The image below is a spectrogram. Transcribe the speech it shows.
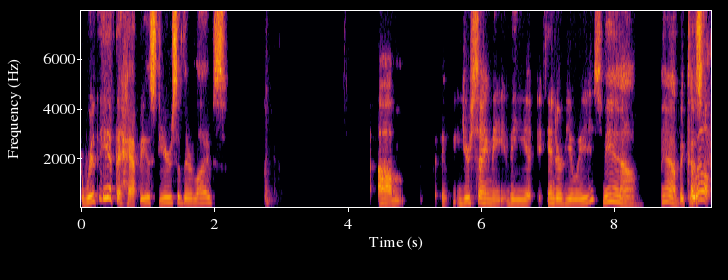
were they at the happiest years of their lives? Um, you're saying the the interviewees? Yeah yeah because well,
